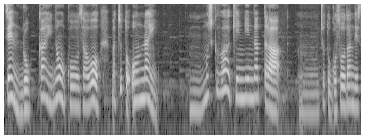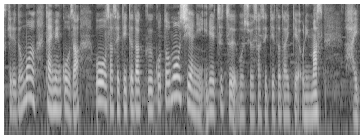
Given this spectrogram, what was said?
全6回の講座を、まあ、ちょっとオンライン、うん、もしくは近隣だったら、ちょっとご相談ですけれども、対面講座をさせていただくことも視野に入れつつ募集させていただいております。はい。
